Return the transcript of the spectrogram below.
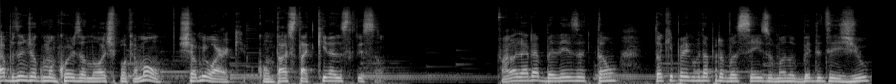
Tá precisando de alguma coisa no Hot Pokémon? Chame o Ark. O contato está aqui na descrição. Fala galera, beleza? Então, tô aqui para recomendar para vocês o mano BDT Gil.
